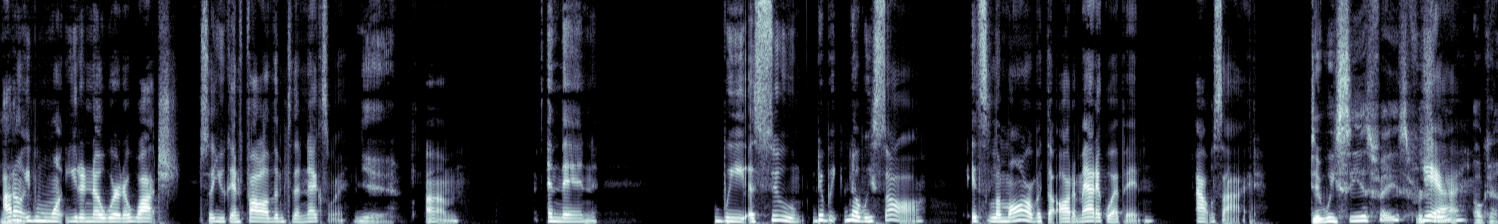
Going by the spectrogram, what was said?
I Mm-hmm. don't even want you to know where to watch so you can follow them to the next one. yeah. Um, and then we assume did we no we saw it's Lamar with the automatic weapon outside. Did we see his face for Yeah. sure? Okay.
